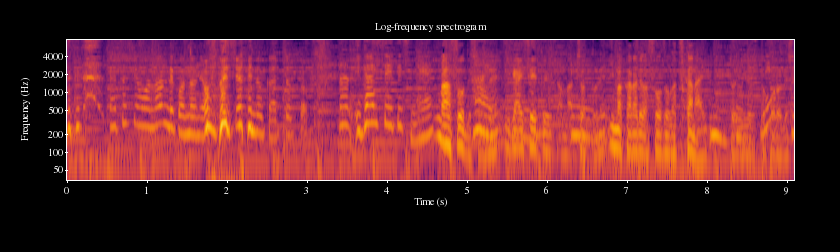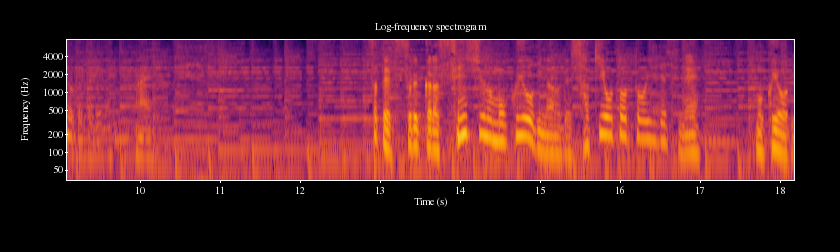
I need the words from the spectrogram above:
私もなんでこんなに面白いのかちょっとな意外性ですね。まあそうですよね、はい。意外性というか、まあ、ちょっとね、今からでは想像がつかないというところでしょうけどね,、はい、さてそれから先週の木曜日なので先おとといですね。木曜日。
